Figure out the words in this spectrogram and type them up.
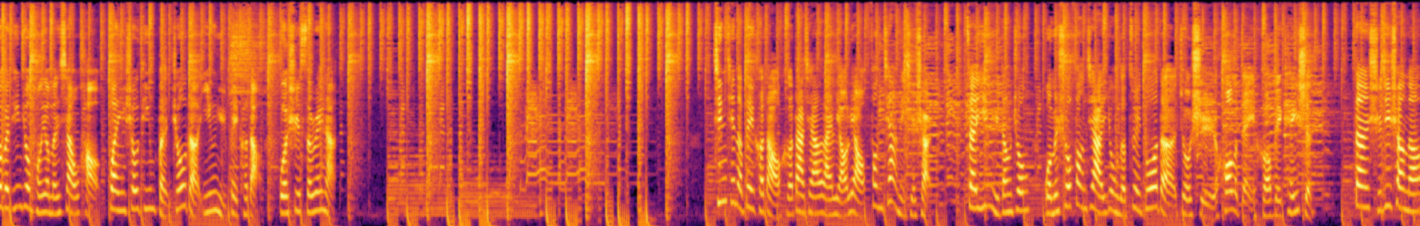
各位听众朋友们，下午好，欢迎收听本周的英语贝壳岛，我是 Serena。今天的贝壳岛和大家来聊聊放假那些事儿。在英语当中，我们说放假用的最多的就是 holiday 和 vacation，但实际上呢，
